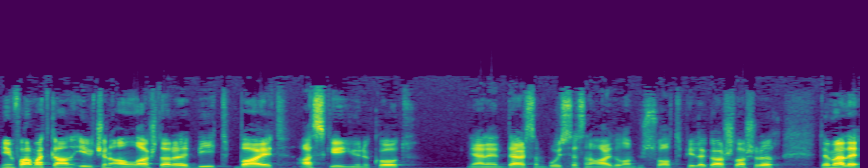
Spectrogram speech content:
İnformatikanın ilkin anlayışları bit, byte, ASCII, Unicode, yəni dərsin bu hissəsinə aid olan bir sual tipi ilə qarşılaşırıq. Deməli,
